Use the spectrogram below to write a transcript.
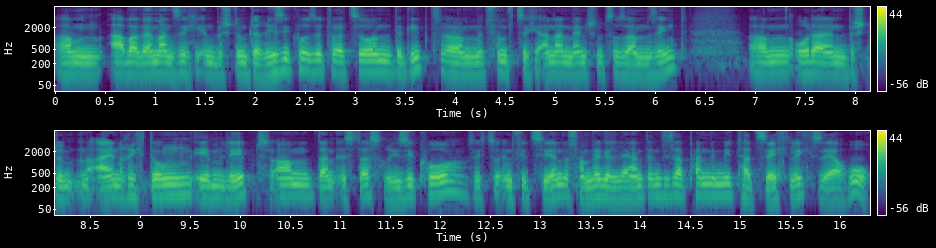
Ähm, aber wenn man sich in bestimmte Risikosituationen begibt, äh, mit 50 anderen Menschen zusammen singt, ähm, oder in bestimmten Einrichtungen eben lebt, ähm, dann ist das Risiko, sich zu infizieren, das haben wir gelernt in dieser Pandemie, tatsächlich sehr hoch.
